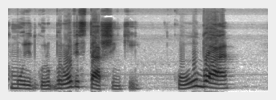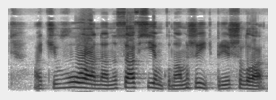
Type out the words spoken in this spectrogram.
хмурит брови старшенький. Куба! А чего она на совсем к нам жить пришла?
